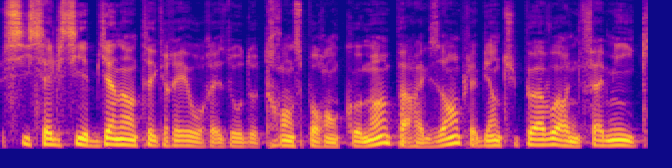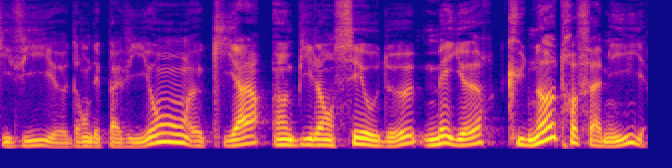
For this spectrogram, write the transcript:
Si celle-ci est bien intégrée au réseau de transport en commun, par exemple, eh bien, tu peux avoir une famille qui vit euh, dans des pavillons qui a un bilan CO2 meilleur qu'une autre famille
